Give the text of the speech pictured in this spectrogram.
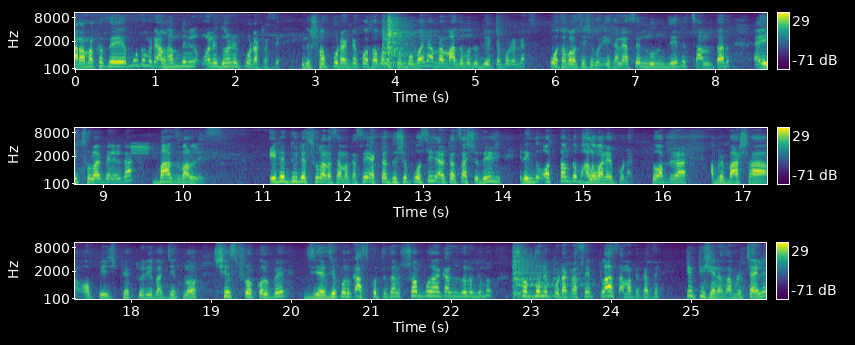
আর আমার কাছে মোটামুটি আলহামদুলিল্লাহ অনেক ধরনের প্রোডাক্ট আছে, কিন্তু সব প্রোডাক্টে কথা বলা সম্ভব হয় না, আমরা মাঝে মধ্যে দু একটা প্রোডাক্টে কথা বলার চেষ্টা করি। এখানে আছে লুঞ্জির সান্তার এই সোলার প্যানেলটা বাস বারলেস এটা দুইটা সোলার আছে আমার কাছে, একটা দুশো পঁচিশ আর একটা চারশো তিরিশ, এটা কিন্তু অত্যন্ত ভালো মানের প্রোডাক্ট তো আপনারা আপনার বাসা অফিস ফ্যাক্টরি বা যে কোনো সেচ প্রকল্পে যে যে কোনো কাজ করতে চান সব ধরনের কাজের জন্য কিন্তু সব ধরনের প্রোডাক্ট আছে প্লাস আমাদের কাছে টেকনিশিয়ান আছে। আপনি চাইলে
